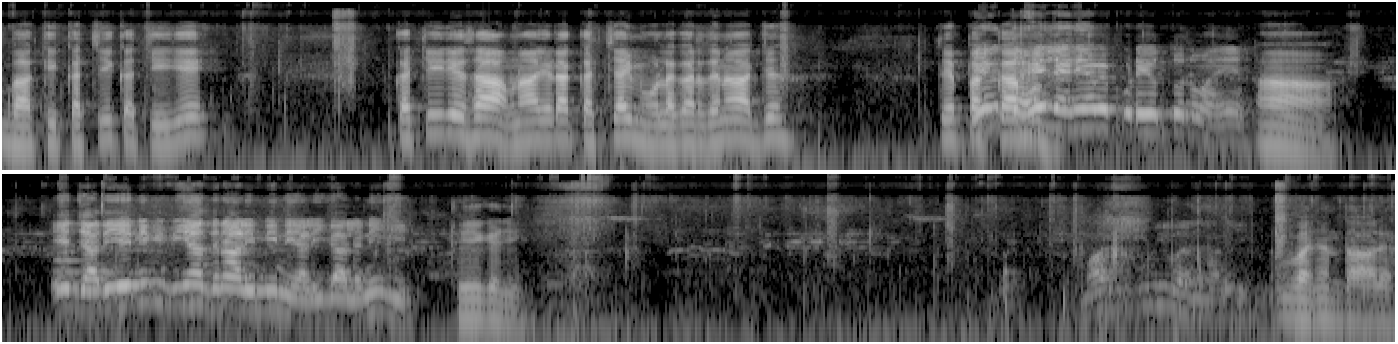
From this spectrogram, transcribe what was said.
ਬਾਕੀ ਕੱਚੀ ਕੱਚੀ ਜੇ। ਕੱਚੀ ਦੇ ਹਿਸਾਬ ਨਾਲ ਜਿਹੜਾ ਕੱਚਾ ਹੀ ਮੁੱਲ ਕਰਦੇ ਨਾ ਅੱਜ। ਤੇ ਪੱਕਾ ਮੁੱਲ- ਲੈਣੇ ਆਵੇ ਪੁੜੇ ਉੱਤੋਂ ਨੂੰ ਆਏ ਆ। ਹਾਂ। ਇਹ ਜ਼ਿਆਦਾ ਇਹ ਨਹੀਂ ਵੀ 20 ਦਿਨਾਂ ਵਾਲੀ ਮਹੀਨੇ ਵਾਲੀ ਗੱਲ ਨਹੀਂ ਗੀ ਠੀਕ ਹੈ ਜੀ। ਮੱਝ ਪੂਰੀ ਵਜਨ ਵਾਲੀ। ਵਜਨਦਾਰ ਹੈ।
